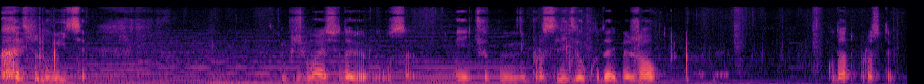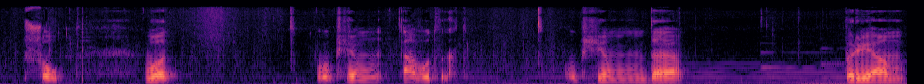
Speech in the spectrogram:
Как отсюда выйти? Почему я сюда вернулся? Я что-то не проследил, куда я бежал. Куда-то просто шел. Вот. В общем... А, вот выход. В общем, да. Прям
